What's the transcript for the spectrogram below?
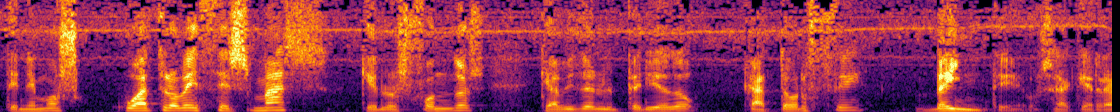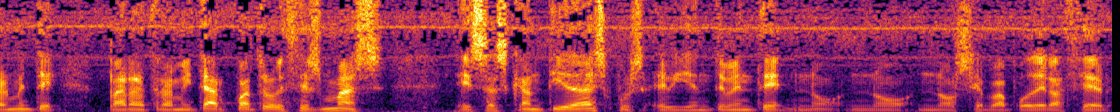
tenemos cuatro veces más que los fondos que ha habido en el periodo 14 20. O sea que realmente para tramitar cuatro veces más esas cantidades, pues evidentemente no, no, no se va a poder hacer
